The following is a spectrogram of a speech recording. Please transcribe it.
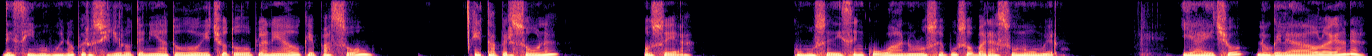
decimos, bueno, pero si yo lo tenía todo hecho, todo planeado, ¿qué pasó? Esta persona, o sea, como se dice en cubano, no se puso para su número y ha hecho lo que le ha dado la gana.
